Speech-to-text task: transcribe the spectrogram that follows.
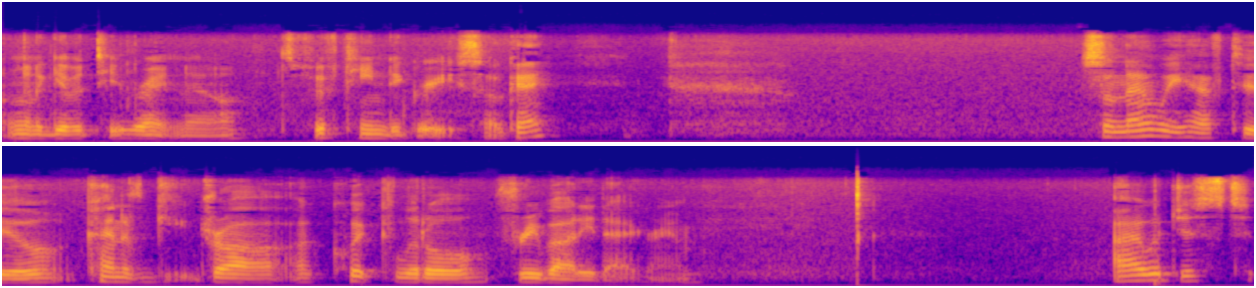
I'm going to give it to you right now. It's 15 degrees, okay? So now we have to kind of draw a quick little free body diagram. I would just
